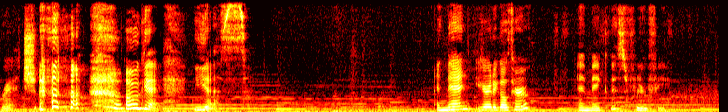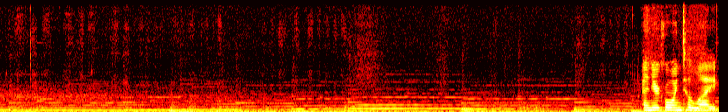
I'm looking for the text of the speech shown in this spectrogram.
rich. okay, yes. And then you're gonna go through and make this floofy. And you're going to like,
